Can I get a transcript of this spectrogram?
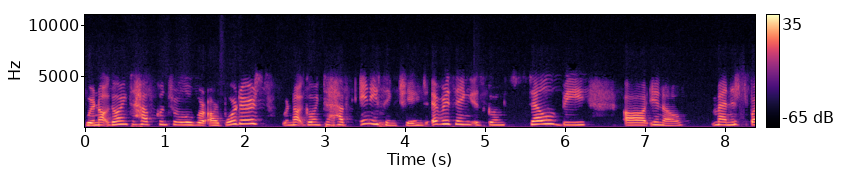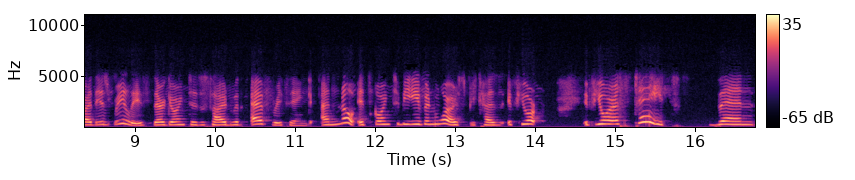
We're not going to have control over our borders. We're not going to have anything change. Everything is going to still be, uh, you know, managed by the Israelis. They're going to decide with everything. And no, it's going to be even worse because if you're if you're a state, then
